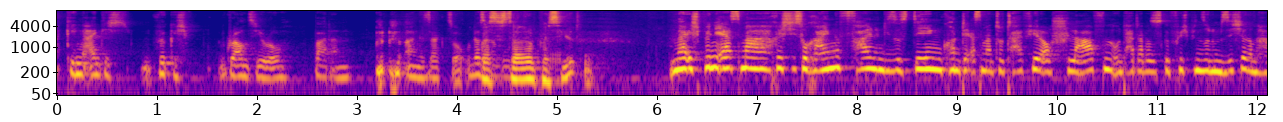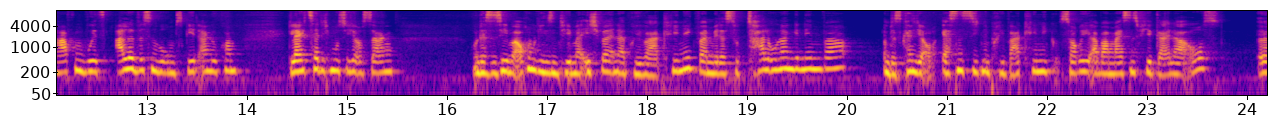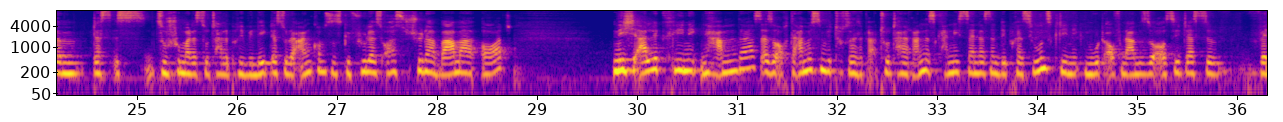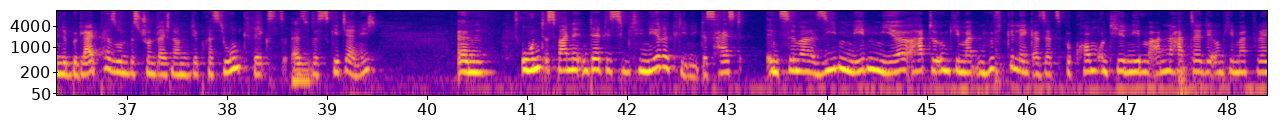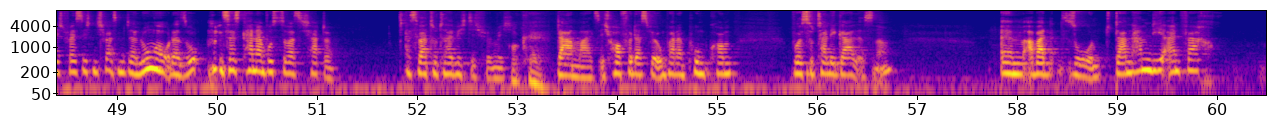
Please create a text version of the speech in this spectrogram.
ging eigentlich wirklich Ground Zero, war dann angesagt so. Und das Was ist da dann passiert? Na, ich bin erstmal richtig so reingefallen in dieses Ding, konnte erstmal total viel auch schlafen und hatte aber das Gefühl, ich bin in so einem sicheren Hafen, wo jetzt alle wissen, worum es geht, angekommen. Gleichzeitig muss ich auch sagen, und das ist eben auch ein Riesenthema, ich war in der Privatklinik, weil mir das total unangenehm war. Und das kann ich auch, erstens sieht eine Privatklinik, sorry, aber meistens viel geiler aus. Ähm, das ist so schon mal das totale Privileg, dass du da ankommst und das Gefühl hast, oh, es ist ein schöner, warmer Ort. Nicht alle Kliniken haben das. Also auch da müssen wir total, total ran. Es kann nicht sein, dass eine Depressionsklinik-Notaufnahme so aussieht, dass du, wenn du Begleitperson bist, schon gleich noch eine Depression kriegst. Also das geht ja nicht. Ähm, und es war eine interdisziplinäre Klinik. Das heißt, in Zimmer 7 neben mir hatte irgendjemand ein Hüftgelenk ersetzt bekommen und hier nebenan hatte der irgendjemand vielleicht, weiß ich nicht was, mit der Lunge oder so. Das heißt, keiner wusste, was ich hatte. Es war total wichtig für mich. Okay. Damals. Ich hoffe, dass wir irgendwann an einen Punkt kommen, wo es total egal ist. Ne? Ähm, aber so, und dann haben die einfach,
